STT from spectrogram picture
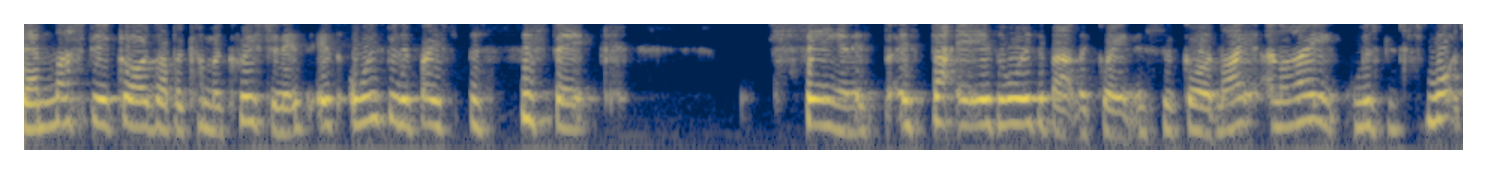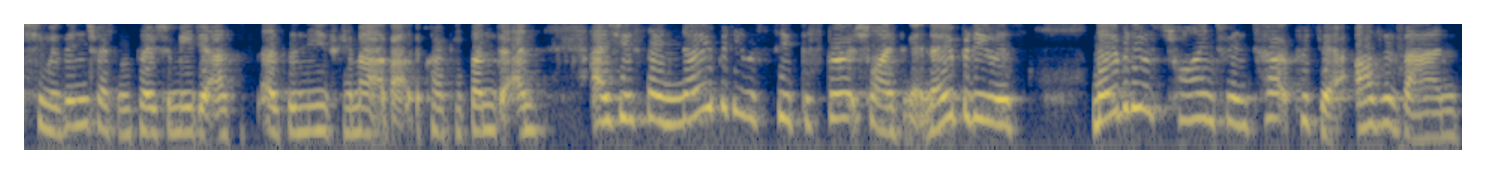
"There must be a God. I become a Christian." It's it's always been a very specific thing, and it's it's it is always about the greatness of God. And I and I was just watching with interest on social media as as the news came out about the crack of thunder, and as you say, nobody was super spiritualizing it. Nobody was nobody was trying to interpret it other than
